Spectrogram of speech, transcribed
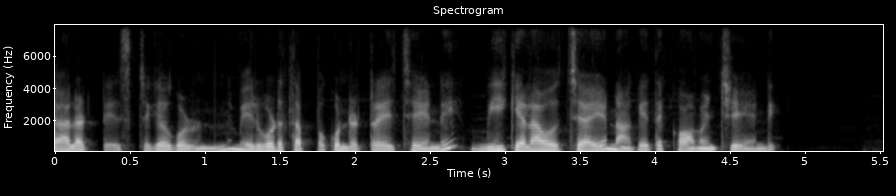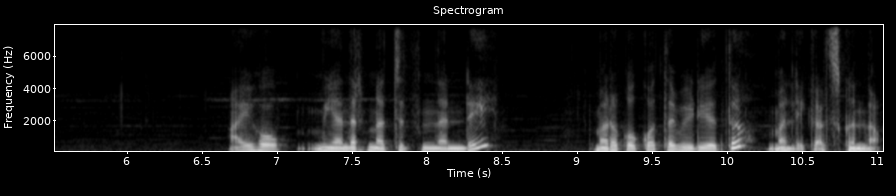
చాలా టేస్టీగా కూడా ఉంటుంది. మీరు కూడా తప్పకుండా ట్రై చేయండి. మీకు ఎలా వచ్చాయో నాకైతే కామెంట్ చేయండి. ఐ హోప్ మీ అందరికి నచ్చుతుందండి. మరొక కొత్త వీడియోతో మళ్ళీ కలుసుకుందాం.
